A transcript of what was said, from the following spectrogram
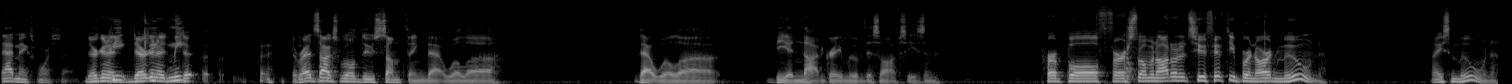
That makes more sense. They're gonna Pete- they're Pete- gonna me- d- the Red Sox will do something that will uh that will uh be a not great move this offseason. Purple first Bowman auto to 250, Bernard Moon. Nice moon.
